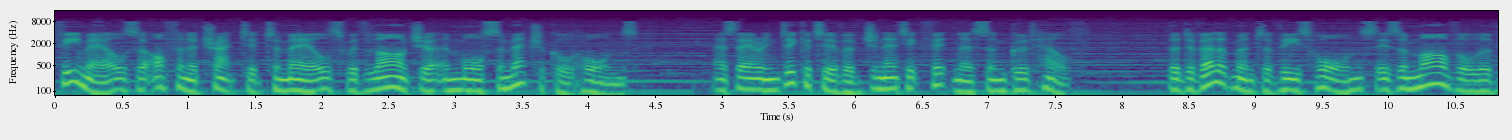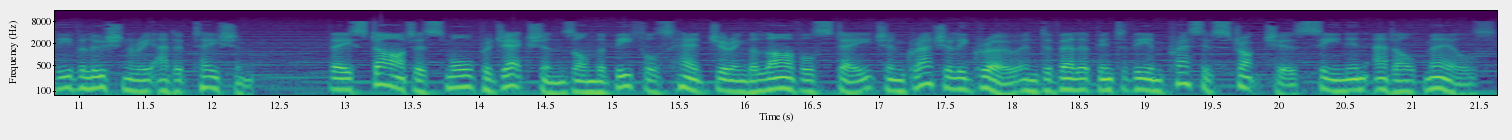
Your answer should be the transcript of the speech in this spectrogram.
Females are often attracted to males with larger and more symmetrical horns, as they are indicative of genetic fitness and good health. The development of these horns is a marvel of evolutionary adaptation. They start as small projections on the beetle's head during the larval stage and gradually grow and develop into the impressive structures seen in adult males.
